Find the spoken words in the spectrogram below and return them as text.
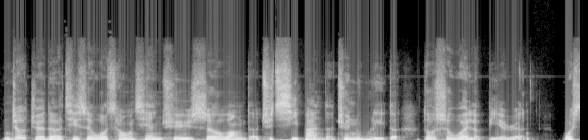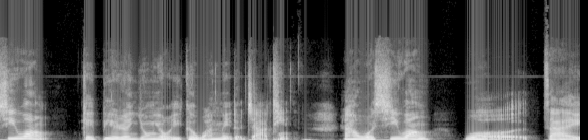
你就觉得其实我从前去奢望的、去期盼的、去努力的，都是为了别人。我希望给别人拥有一个完美的家庭，然后我希望我在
